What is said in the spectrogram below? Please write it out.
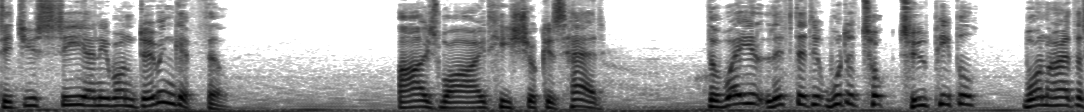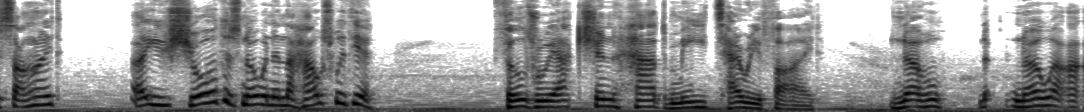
Did you see anyone doing it, Phil? Eyes wide, he shook his head. The way it lifted, it would have took two people, one either side. Are you sure there's no one in the house with you? Phil's reaction had me terrified. No, no, no I,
